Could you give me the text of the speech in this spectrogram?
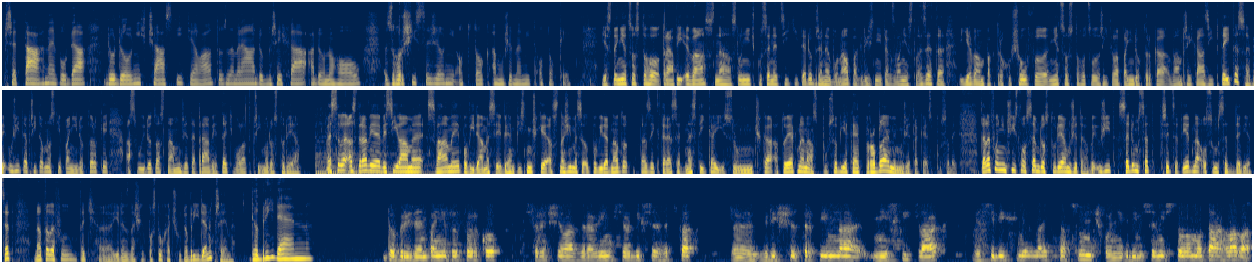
přetáhne voda do dolních částí těla, to znamená do břicha a do nohou, zhorší se žilní odtok a můžeme mít otoky. Jestli něco z toho trápí i vás, na sluníčku se necítíte dobře, nebo naopak, když z ní takzvaně slezete, je vám pak trochu šoufl, něco z toho, co říkala paní doktorka, vám přichází, ptejte se, využijte přítomnosti paní doktorky a svůj dotaz nám můžete právě teď volat přímo do studia. Veselé a zdravě vysíláme s vámi, povídáme si i během písničky a snažíme se odpovídat na dotazy, které se dnes týkají sluníčka a to, jak na nás působí, jaké problémy může také způsobit. Telefonní číslo sem do studia můžete ho využít 731 800 900. Na telefonu teď eh, jeden z našich posluchačů. Dobrý den, přejeme. Dobrý den. Dobrý den, paní doktorko. Srdečně vás zdravím. Chtěl bych se zeptat, když trpím na nízký tlak, jestli bych měl najít na sluníčko. Někdy by se mi z toho motá hlava.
